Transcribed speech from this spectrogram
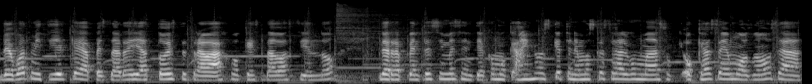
Debo admitir que a pesar de ya todo este trabajo que he estado haciendo, de repente sí me sentía como que, ay, no, es que tenemos que hacer algo más, o, qué hacemos, ¿no? O sea,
